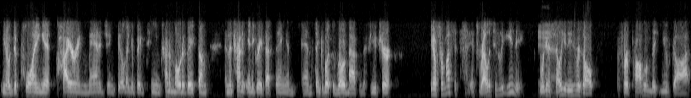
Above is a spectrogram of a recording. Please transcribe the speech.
you know deploying it hiring managing building a big team trying to motivate them and then trying to integrate that thing and and think about the roadmap in the future you know from us it's it's relatively easy we're going to sell you these results for a problem that you've got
